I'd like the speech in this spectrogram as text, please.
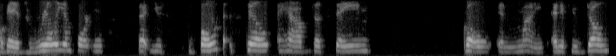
Okay, it's really important that you both still have the same goal in mind. And if you don't,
